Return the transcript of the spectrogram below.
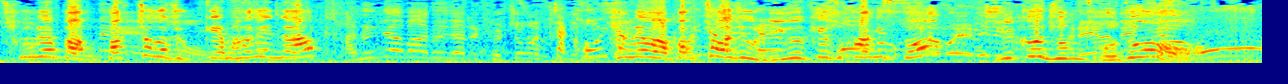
상대방 빡쳐가지고 게임 하겠냐? 상대방 빡쳐가지고 리그 계속 하겠어? 질건좀 져줘. 오,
